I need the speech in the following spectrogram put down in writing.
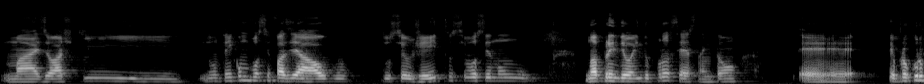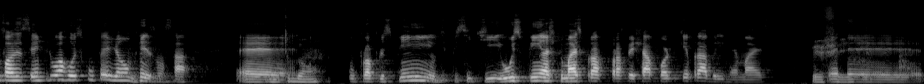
Mas eu acho que não tem como você fazer algo do seu jeito se você não, não aprendeu ainda o processo, né? Então, é, eu procuro fazer sempre o arroz com feijão mesmo, sabe? É, Muito bom. O próprio Spin, o DeepCT, o Spin acho que mais para fechar a porta do que para abrir, né? Mas é,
